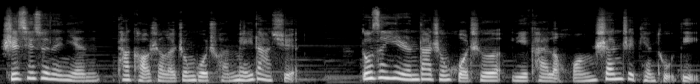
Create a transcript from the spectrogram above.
十七岁那年，他考上了中国传媒大学。独自一人搭乘火车离开了黄山这片土地，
